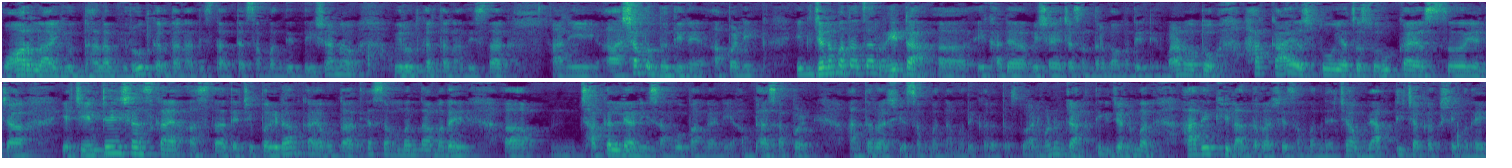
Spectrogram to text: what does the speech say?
वॉरला युद्धाला विरोध करताना दिसतात. त्या संबंधित देशांना विरोध करताना दिसतात. आणि अशा पद्धतीने आपण एक एक जनमताचा रेटा एखाद्या विषयाच्या संदर्भामध्ये निर्माण होतो. हा काय असतो? याचं स्वरूप काय असतं? याच्या याची इंटेन्शन्स काय असतात? याचे परिणाम काय होतात? या संबंधामध्ये साकल्याने सांगोपांगाने अभ्यास आपण आंतरराष्ट्रीय संबंधामध्ये करत असतो. आणि म्हणून जागतिक जनमत हा देखील आंतरराष्ट्रीय संबंधाच्या व्याप्तीच्या कक्षेमध्ये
